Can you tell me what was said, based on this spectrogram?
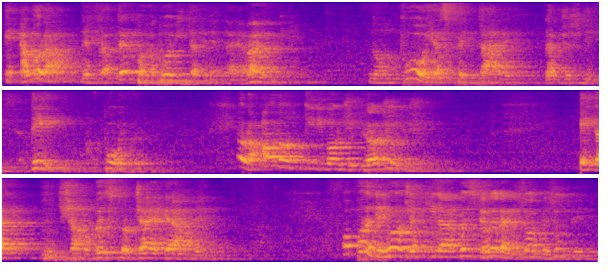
E allora nel frattempo la tua vita deve andare avanti, non puoi aspettare la giustizia, devi, non puoi. Allora o non ti rivolgi più al giudice, e da, diciamo questo già è grave, oppure ti rivolgi a chi la questione la risolve subito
